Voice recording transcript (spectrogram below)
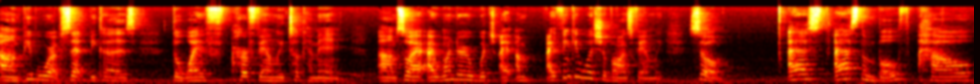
um, people were upset because the wife her family took him in. Um, so I, I wonder which I um, I think it was Siovaughn's family. So I asked I asked them both how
